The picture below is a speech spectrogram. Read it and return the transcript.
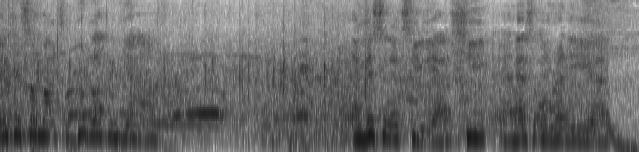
Thank you so much and good luck in Vienna. And listen, Celia, she has already... Uh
